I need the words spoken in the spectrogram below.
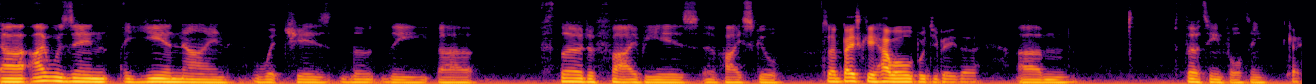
uh, I was in a year nine, which is the the uh, third of five years of high school. So basically, how old would you be there? Um, 13, 14. Okay.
